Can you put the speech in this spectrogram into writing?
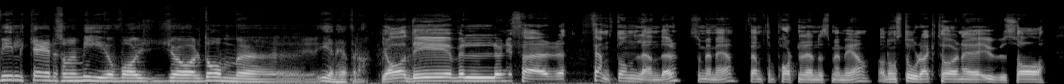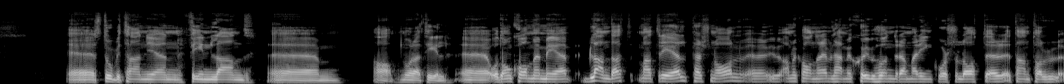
Vilka är det som är med och vad gör de eh, enheterna? Ja, det är väl ungefär 15 länder som är med. 15 partnerländer som är med. Och de stora aktörerna är USA, eh, Storbritannien, Finland, eh, ja, några till. Eh, och de kommer med blandat materiell, personal. Eh, amerikanerna är väl här med 700 marinkårssoldater, ett antal eh,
